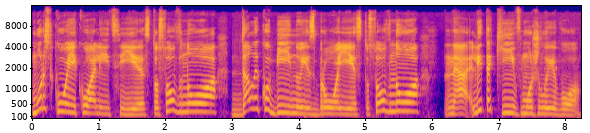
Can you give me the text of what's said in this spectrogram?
морської коаліції, стосовно далекобійної зброї, стосовно е, літаків, можливо.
